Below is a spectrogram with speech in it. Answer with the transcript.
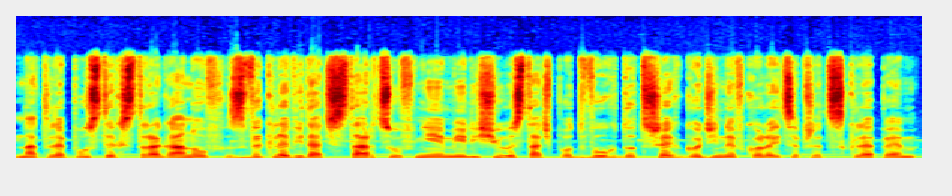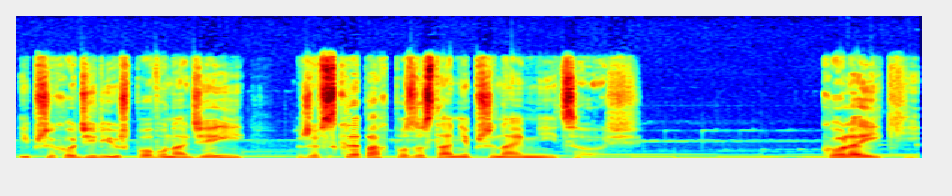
Na tle pustych straganów zwykle widać starców nie mieli siły stać po dwóch do trzech godziny w kolejce przed sklepem i przychodzili już powu nadziei, że w sklepach pozostanie przynajmniej coś. Kolejki,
